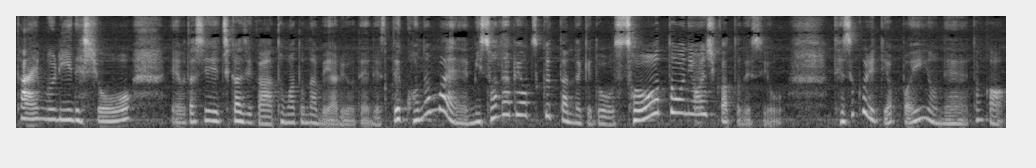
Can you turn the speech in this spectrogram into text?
タイムリーでしょ、え、私近々トマト鍋やる予定です。でこの前味噌鍋を作ったんだけど相当に美味しかったですよ。手作りってやっぱいいよね。なんか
